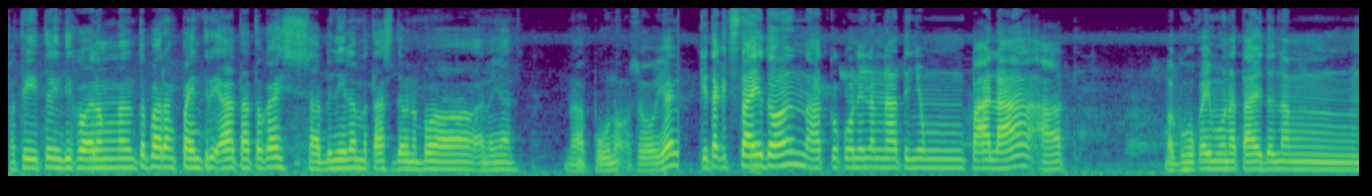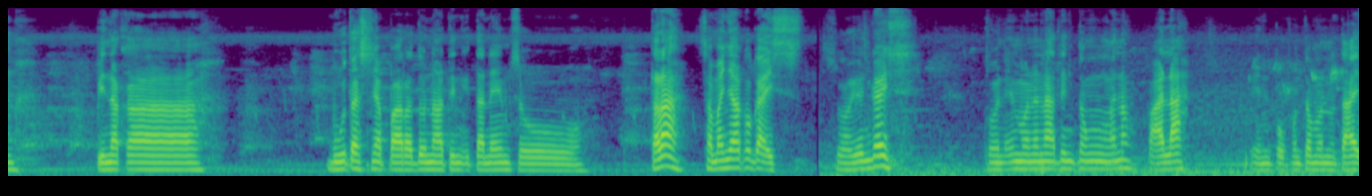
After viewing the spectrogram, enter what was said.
Pati ito hindi ko alam ano to parang pine tree ata to guys. Sabi nila mataas daw na ba ano yan na puno. So yan. Kita-kits tayo doon at kukunin lang natin yung pala at maghukay muna tayo doon ng pinaka butas niya para doon natin itanim. So tara, sama niya ako guys. So yun guys. Kunin muna natin tong ano, pala. And pupunta muna tayo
